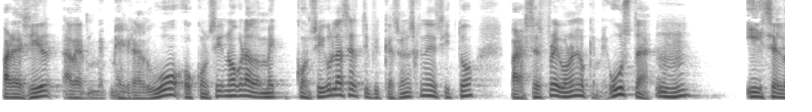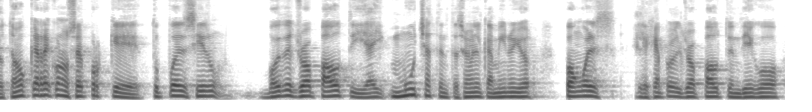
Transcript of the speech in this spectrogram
para decir, a ver, me, gradúo o consigo, no gradúo, me consigo las certificaciones que necesito para ser fregón en lo que me gusta. Y se lo tengo que reconocer porque tú puedes decir, voy de dropout y hay mucha tentación en el camino. Yo pongo el, el ejemplo del dropout en Diego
